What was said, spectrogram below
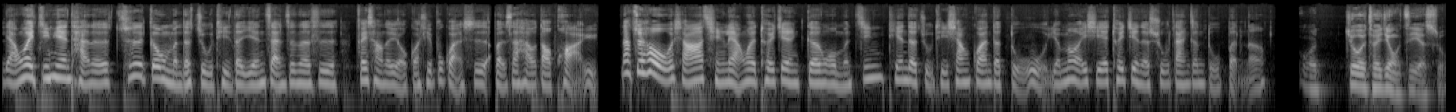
两位今天谈的，就是跟我们的主题的延展，真的是非常的有关系，不管是本身还有到跨域。那最后我想要请两位推荐跟我们今天的主题相关的读物，有没有一些推荐的书单跟读本呢？我就会推荐我自己的书，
